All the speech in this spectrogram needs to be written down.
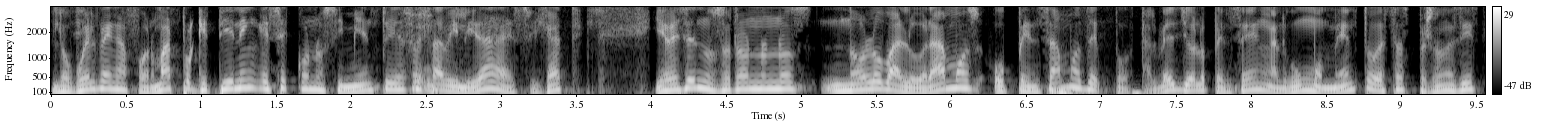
Lo vuelven a formar porque tienen ese conocimiento y esas habilidades, fíjate. Y a veces nosotros no, nos, no lo valoramos o pensamos de, pues, tal vez yo lo pensé en algún momento, estas personas decir,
